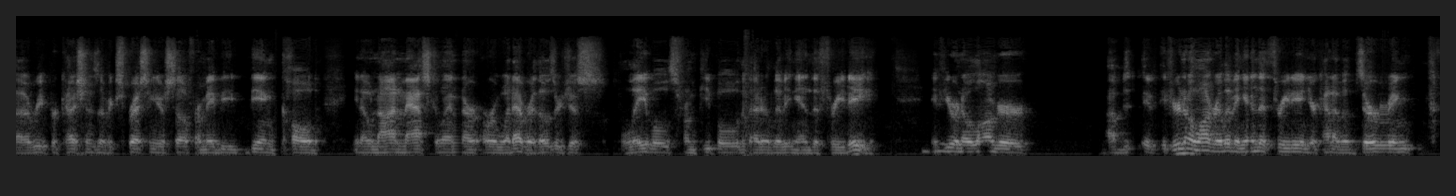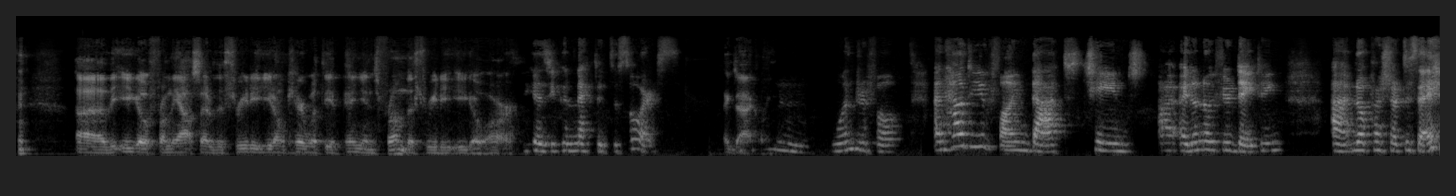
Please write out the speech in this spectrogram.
uh, repercussions of expressing yourself or maybe being called, you know, non-masculine or, or whatever. Those are just labels from people that are living in the 3D. If you're no longer if you're no longer living in the 3D and you're kind of observing uh, the ego from the outside of the 3D, you don't care what the opinions from the 3D ego are. Because you connected to source. Exactly. Hmm, wonderful. And how do you find that change? I, I don't know if you're dating, uh, no pressure to say,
